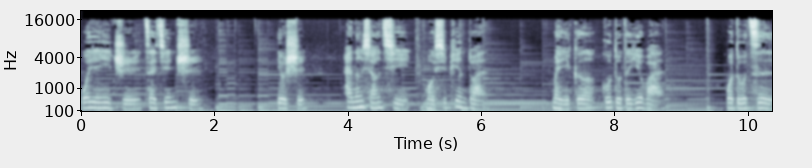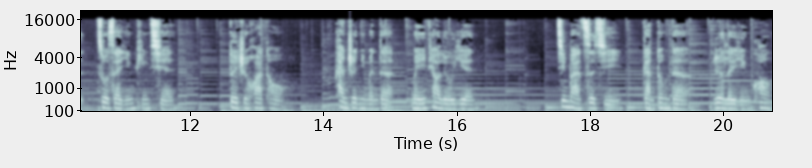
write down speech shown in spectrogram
我也一直在坚持。有时，还能想起某些片段。每一个孤独的夜晚，我独自坐在荧屏前，对着话筒，看着你们的每一条留言，竟把自己感动得热泪盈眶。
